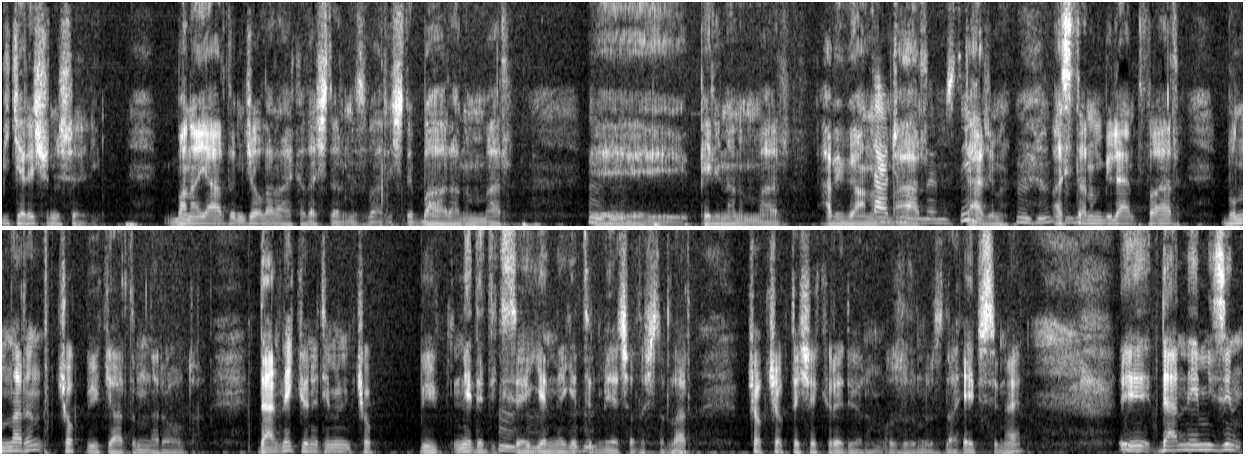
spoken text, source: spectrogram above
bir kere şunu söyleyeyim. Bana yardımcı olan arkadaşlarımız var. İşte Bahar Hanım var. e, Pelin Hanım var. Habibe Hanım var. Tercümanlarımız değil mi? Tercüman. Asistanım Bülent var. Bunların çok büyük yardımları oldu. Dernek yönetiminin çok büyük ne dedikse yerine getirmeye çalıştılar. Çok çok teşekkür ediyorum huzurunuzda hepsine. E, derneğimizin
